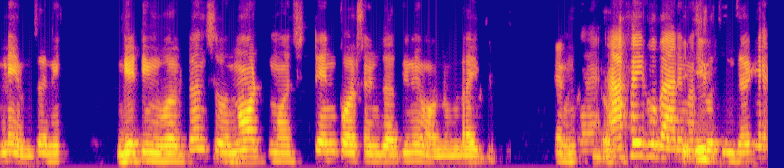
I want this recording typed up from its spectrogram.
नै हुन्छ नि। Getting work done so not much ten percent जति नै भनौँ लाइक आफैको बारेमा सोचिन्छ क्या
